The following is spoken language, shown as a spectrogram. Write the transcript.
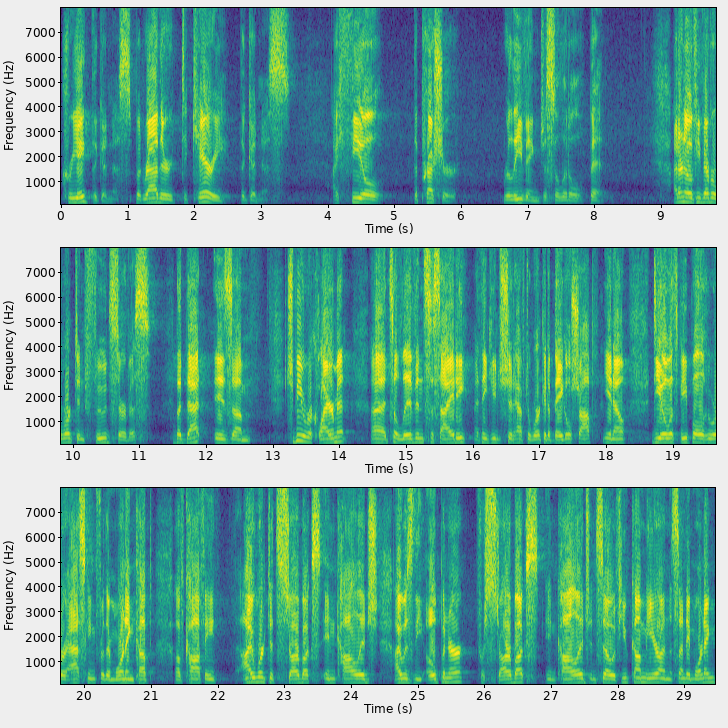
create the goodness, but rather to carry the goodness, I feel the pressure relieving just a little bit. I don't know if you've ever worked in food service, but that is, um, it should be a requirement uh, to live in society. I think you should have to work at a bagel shop, you know, deal with people who are asking for their morning cup of coffee. I worked at Starbucks in college. I was the opener for Starbucks in college. And so if you come here on a Sunday morning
